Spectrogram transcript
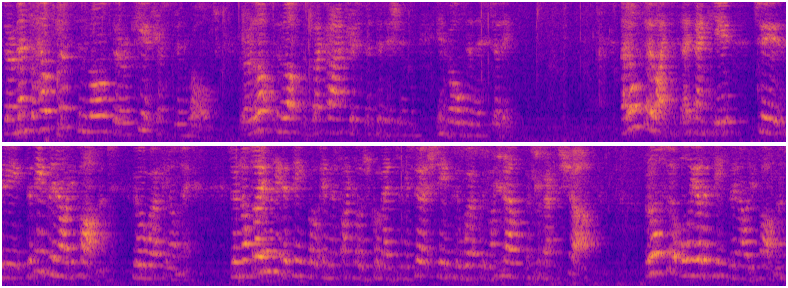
There are mental health trusts involved, there are acute trusts involved. There are lots and lots of psychiatrists and physicians involved in this study. I'd also like to say thank you to the, the people in our department who are working on this. So not only the people in the psychological medicine research team who work with myself and Professor Sharpe, but also all the other people in our department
